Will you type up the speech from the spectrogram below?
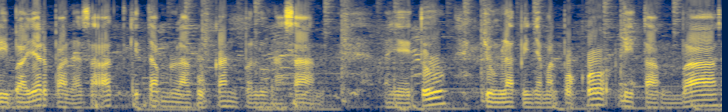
dibayar pada saat kita melakukan pelunasan yaitu jumlah pinjaman pokok ditambah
